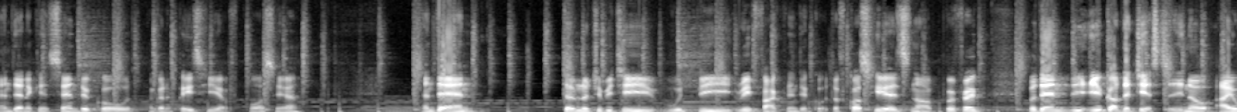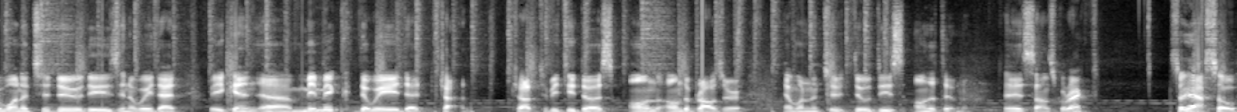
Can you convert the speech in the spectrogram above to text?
and then I can send the code. I'm gonna paste here, of course, yeah. And then Terminal GPT would be refactoring the code. Of course, here it's not perfect, but then you got the gist. You know, I wanted to do this in a way that we can uh, mimic the way that ChatGPT does on on the browser and wanted to do this on the terminal. It sounds correct? So yeah, so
